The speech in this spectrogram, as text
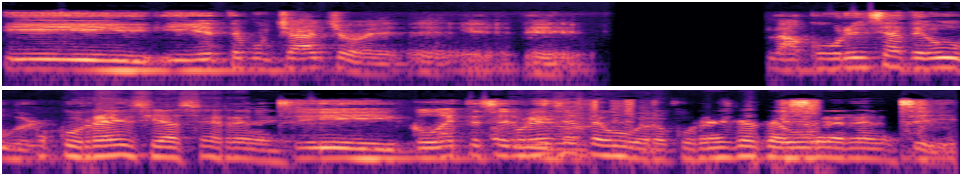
y, y este muchacho, eh, eh, eh, las ocurrencias de Uber. Ocurrencias RD. Sí, con este Ocurrencias de servidor. Uber, ocurrencias de Uber RD. Sí.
